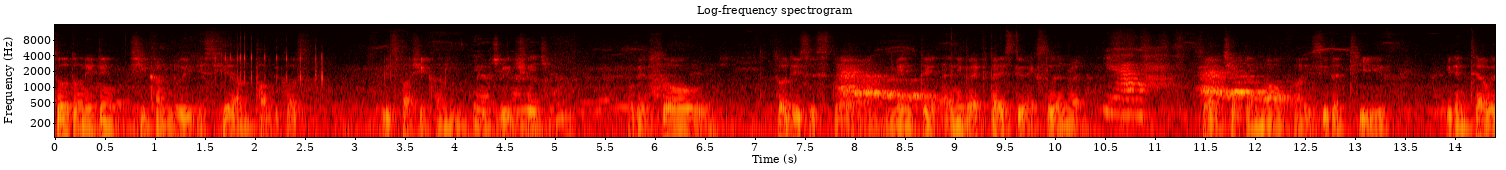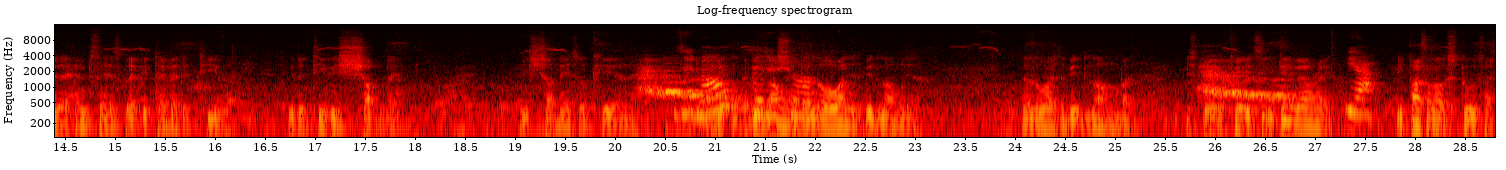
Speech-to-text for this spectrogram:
so the only thing she can't do is here on top because this part she can't Yeah, she reach. can't uh. reach, huh? Okay, so so this is the main thing. Any appetite is still excellent, right? Yeah. So I check the mouth, uh, you see the teeth. You can tell whether hamster has good appetite by the teeth. Uh. If the teeth is short, like it's short, then it's okay. Uh. Is it long? A bit, a bit Is it long, yeah. the lower one is a bit long. Yeah. The lower one is a bit long, but it's still okay. It's eating well, right? Yeah. He passed a lot of stools, right?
